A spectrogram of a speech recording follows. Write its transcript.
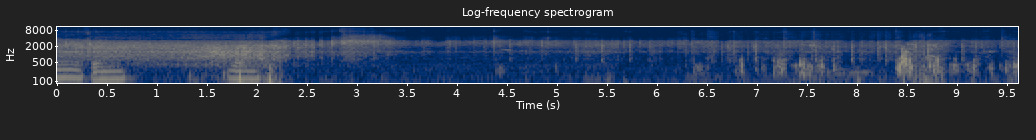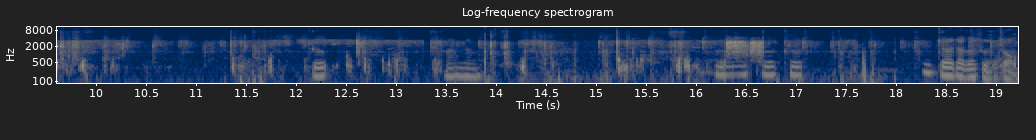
น่าชนลงชุบอันหนึ่งชุบชุบชุบ เจอแต่กระสุนส่ง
